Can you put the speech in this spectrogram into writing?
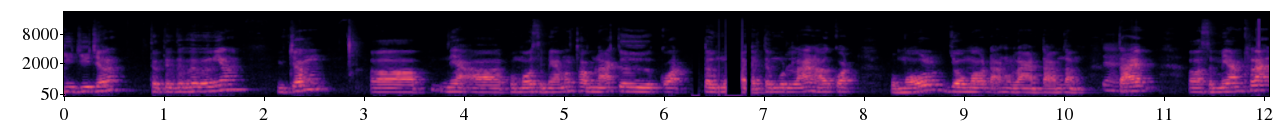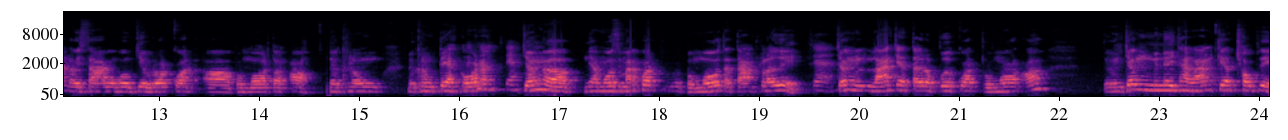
យឺតយឺតចឹងទឹកទឹកទឹកទឹកអញ្ចឹងអញ្ចឹង អឺអ្នកប្រមូលសម្រាប់ហ្នឹងធម្មតាគឺគាត់ទៅមួយទៅមុនឡានហើយគាត់ប្រមូលយកមកដាក់ក្នុងឡានតាមហ្នឹងតែសម្រាប់ខ្លះដោយសារបងប្អូនជារដ្ឋគាត់ប្រមូលតអស់នៅក្នុងនៅក្នុងផ្ទះគាត់អញ្ចឹងអ្នកមកសម្រាប់គាត់ប្រមូលតែតាមផ្លូវឯងអញ្ចឹងឡានចេះទៅដល់ពេលគាត់ប្រមូលអស់ទៅអញ្ចឹងមានន័យថាឡានគេអត់ឈប់ទេ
